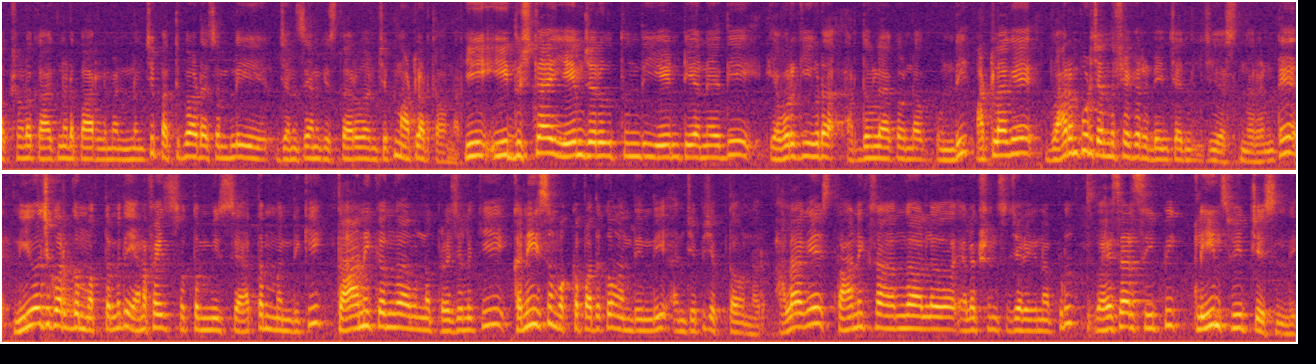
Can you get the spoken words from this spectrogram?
పక్షంలో కాకినాడ పార్లమెంట్ నుంచి పత్తిపాడు అసెంబ్లీ జనసేనకి ఇస్తారు అని చెప్పి మాట్లాడుతా ఉన్నారు. ఈ ఈ దృష్ట్యా ఏం జరుగుతుంది ఏంటి అనేది ఎవరికి కూడా అర్థం లేకుండా ఉంది. అట్లాగే ద్వారంపూడి చంద్రశేఖర్ రెడ్డి ఏం చేస్తున్నారంటే నియోజకవర్గం మొత్తం మీద ఎనభై తొమ్మిది శాతం మందికి స్థానికంగా ఉన్న ప్రజలకి కనీసం ఒక్క పథకం అందింది అని చెప్పి చెప్తా ఉన్నారు. అలాగే స్థానిక సంఘాల ఎలక్షన్స్ జరిగినప్పుడు వైఎస్ఆర్సీపీ క్లీన్ స్వీప్ చేసింది.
